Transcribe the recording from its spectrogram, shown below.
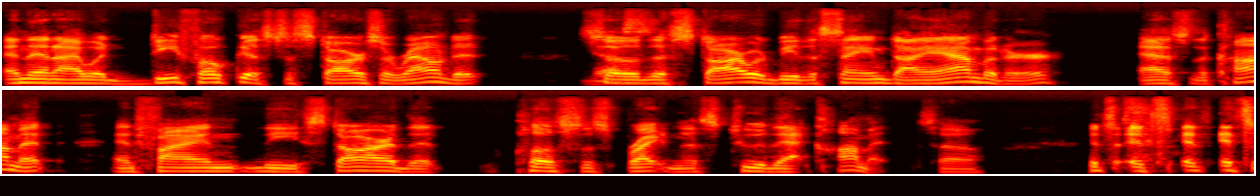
and then I would defocus the stars around it, so Yes. the star would be the same diameter as the comet, and find the star that closest brightness to that comet. So it's it's it's, it's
